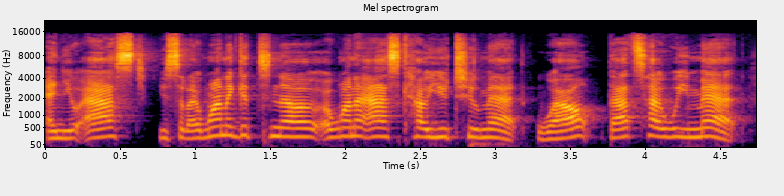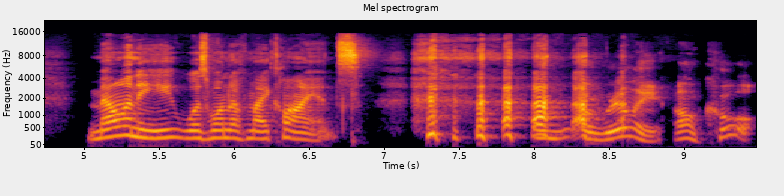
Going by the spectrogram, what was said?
And you asked, you said, I want to get to know, I want to ask how you two met. Well, that's how we met. Melanie was one of my clients. oh, oh, really? Oh, cool.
